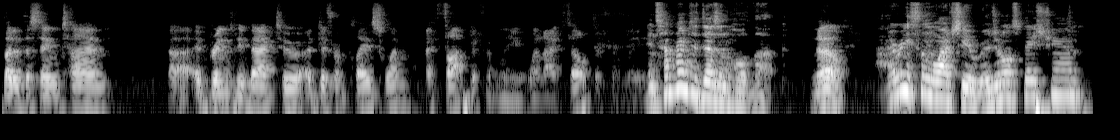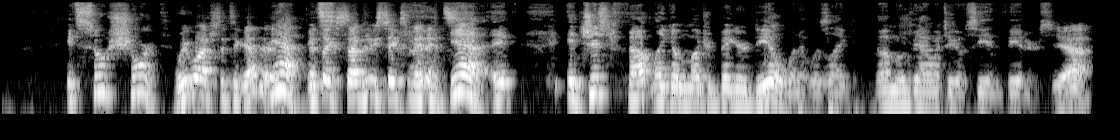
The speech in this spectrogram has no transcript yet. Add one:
but at the same time, uh, it brings me back to a different place when I thought differently, when I felt differently. And sometimes it doesn't hold up. no, I recently watched the original Space Jam. It's so short. we watched it together. Yeah, it's, it's- like seventy six minutes. Yeah, it it just felt like a much bigger deal when it was like the movie I went to go see in theaters. yeah.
